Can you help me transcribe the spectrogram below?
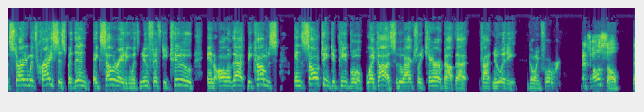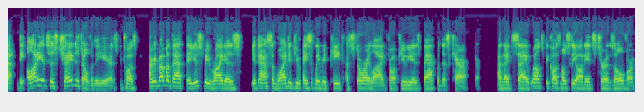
starting with Crisis, but then accelerating with New 52 and all of that, becomes insulting to people like us who actually care about that continuity going forward. It's also that the audience has changed over the years because I remember that there used to be writers, you'd ask them, why did you basically repeat a storyline from a few years back with this character? And they'd say, well, it's because most of the audience turns over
